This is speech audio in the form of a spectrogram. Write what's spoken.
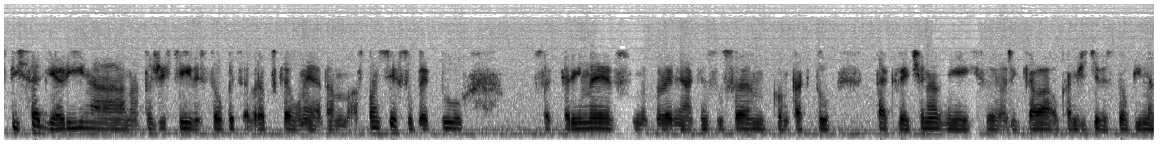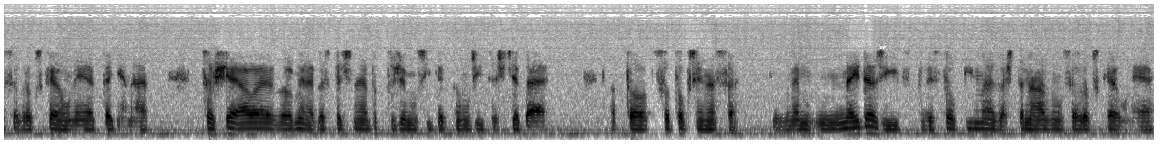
spíš se dělí na, na to, že chtějí vystoupit z Evropské unie. Tam aspoň z těch subjektů, se kterými jsme byli v nějakém způsobem kontaktu, tak většina z nich říkala, okamžitě vystoupíme z Evropské unie teď hned, což je ale velmi nebezpečné, protože musíte k tomu říct ještě B. A to, co to přinese. Ne, nejde říct, vystoupíme za 14 dnů z Evropské unie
